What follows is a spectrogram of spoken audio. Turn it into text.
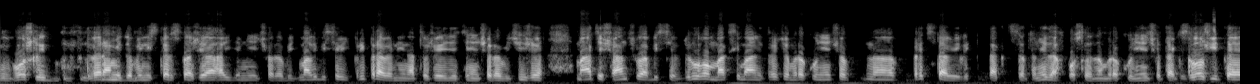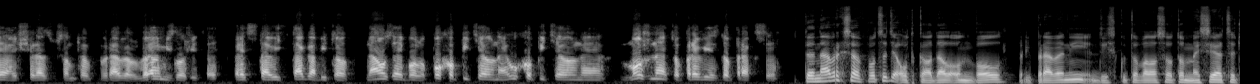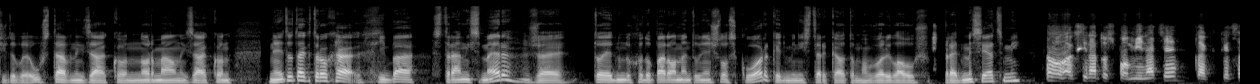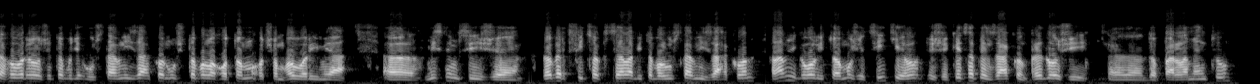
vošli dverami do ministerstva, že aha, idem niečo robiť. Mali by ste byť pripravení na to, že idete niečo robiť. Čiže máte šancu, aby ste v druhom, maximálne treťom roku niečo no, predstavili. Tak sa to nedá v poslednom roku niečo tak zložité, a ešte raz som to vravil, veľmi zložité predstaviť tak, aby to naozaj bolo pochopiť pochopiteľné, uchopiteľné, možné to previesť do praxe. Ten návrh sa v podstate odkladal, on bol pripravený, diskutovalo sa o tom mesiace, či to bude ústavný zákon, normálny zákon. Nie je to tak trocha chyba strany Smer, že to jednoducho do parlamentu nešlo skôr, keď ministerka o tom hovorila už pred mesiacmi? No, ak si na to spomínate, tak keď sa hovorilo, že to bude ústavný zákon, už to bolo o tom, o čom hovorím ja. Uh, myslím si, že Robert Fico chcel, aby to bol ústavný zákon, hlavne kvôli tomu, že cítil, že keď sa ten zákon predloží uh, do parlamentu,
